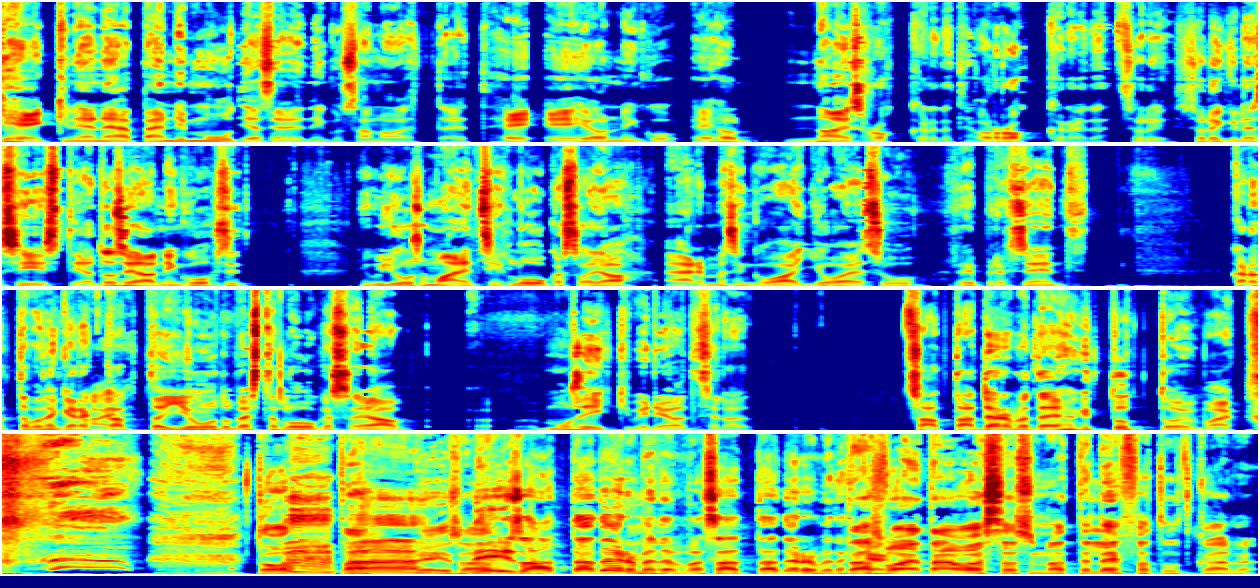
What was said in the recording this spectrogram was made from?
Heikkinen ja nämä bändin muut jäsenet niin sanoi, että, että he, ei, he on, niin kuin, ei he ole naisrokkareita, että he on rokkareita. Se oli, se oli kyllä siistiä. Ja tosiaan niin kuin, sit, niin kuin Juuso mainitsi, Luukas Oja, äärimmäisen kova Joesu, Represent. Kannattaa muuten käydä katsoa YouTubesta Luukas ja musiikkivideoita siellä saattaa törmätä johonkin tuttuihin vaikka. Totta, Ää, niin saattaa. niin saattaa törmätä vaan, saattaa törmätä. Taas voi, tai voisi sanoa, että leffatutka on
